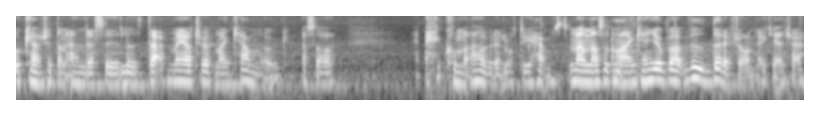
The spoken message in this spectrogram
och kanske att den ändrar sig lite. Men jag tror att man kan nog alltså, komma över det låter ju hemskt. Men alltså att man kan jobba vidare från det kanske.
